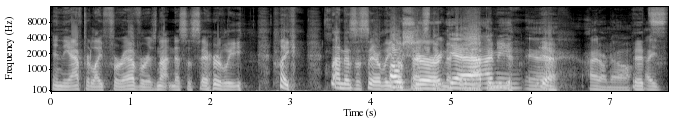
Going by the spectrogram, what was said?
in the afterlife forever is not necessarily like it's not necessarily oh, the oh best sure thing that yeah could I happen to you. mean yeah, Yeah. I don't know It's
